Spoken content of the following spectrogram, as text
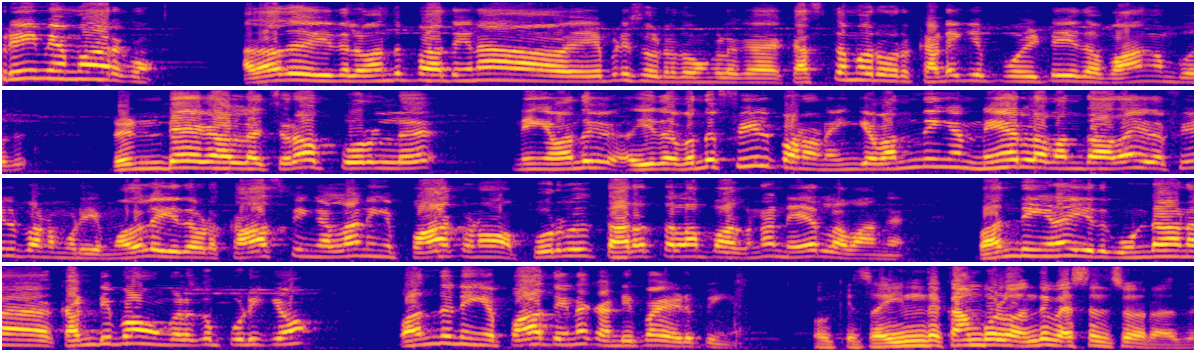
ப்ரீமியமாக இருக்கும். அதாவது இதில் வந்து பார்த்தீங்கன்னா எப்படி சொல்கிறது உங்களுக்கு கஸ்டமர் ஒரு கடைக்கு போயிட்டு இதை வாங்கும்போது ரெண்டே கால் லட்ச ரூபா பொருள் நீங்கள் வந்து இதை வந்து ஃபீல் பண்ணணும். இங்கே வந்தீங்க நேரில் வந்தால் தான் இதை ஃபீல் பண்ண முடியும். முதல்ல இதோட காஸ்டிங் எல்லாம் நீங்கள் பார்க்கணும். பொருள் தரத்தெல்லாம் பார்க்கணும்னா நேரில் வாங்க. வந்தீங்கன்னா இதுக்கு உண்டான கண்டிப்பாக உங்களுக்கு பிடிக்கும். வந்து நீங்கள் பார்த்தீங்கன்னா கண்டிப்பாக எடுப்பீங்க. ஓகே சார் இந்த காம்போல வந்து வெசல்ஸ் வராது.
